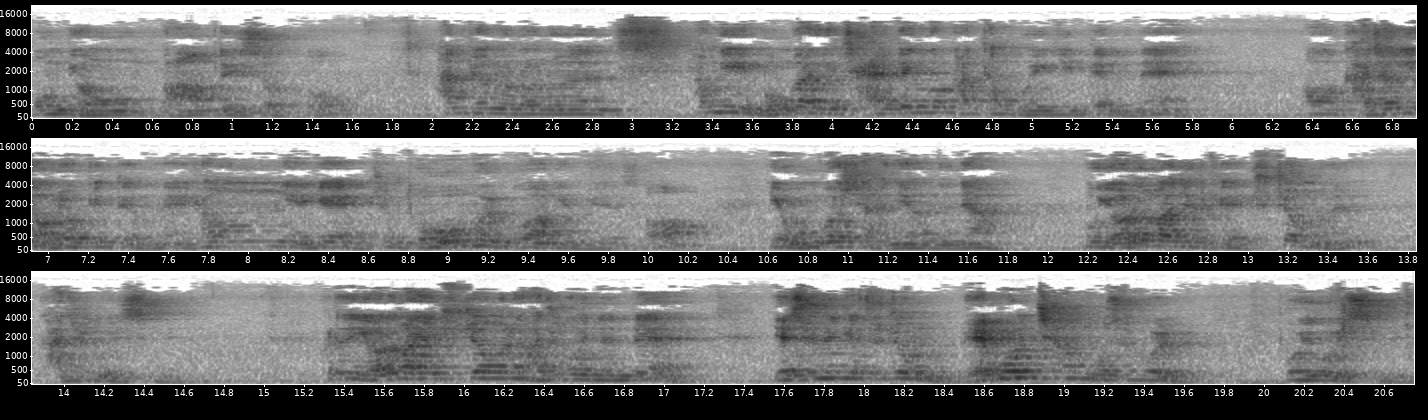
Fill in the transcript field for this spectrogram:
온 경우 마음도 있었고 한편으로는 형이 뭔가 이게 잘 된 것 같아 보이기 때문에 어, 가정이 어렵기 때문에 형에게 좀 도움을 구하기 위해서 이온 것이 아니었느냐 뭐 여러 가지 이렇게 추정을 가지고 있습니다. 그런데 여러 가지 추정을 가지고 있는데 예수님께서 좀 매몰찬 모습을 보이고 있습니다.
